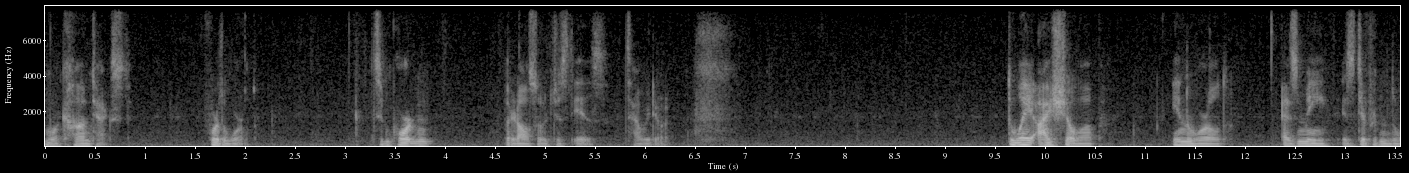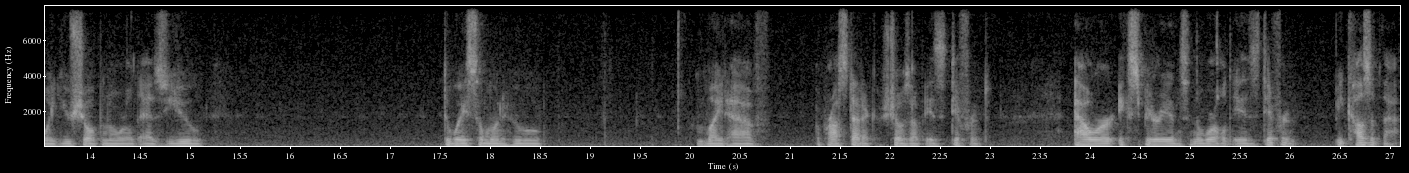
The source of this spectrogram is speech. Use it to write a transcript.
more context for the world. It's important, but it also just is. It's how we do it. The way I show up in the world as me is different than the way you show up in the world as you. The way someone who might have a prosthetic shows up is different our experience in the world is different because of that.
